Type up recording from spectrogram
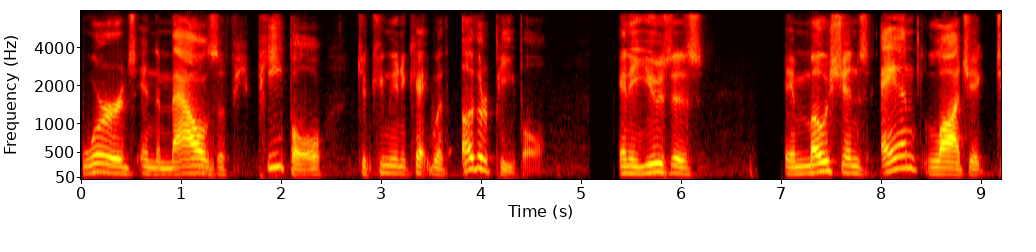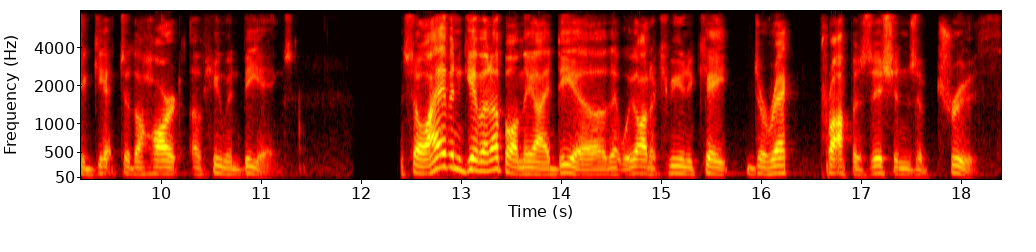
words in the mouths of people to communicate with other people. And he uses emotions and logic to get to the heart of human beings. So I haven't given up on the idea that we ought to communicate direct propositions of truth.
